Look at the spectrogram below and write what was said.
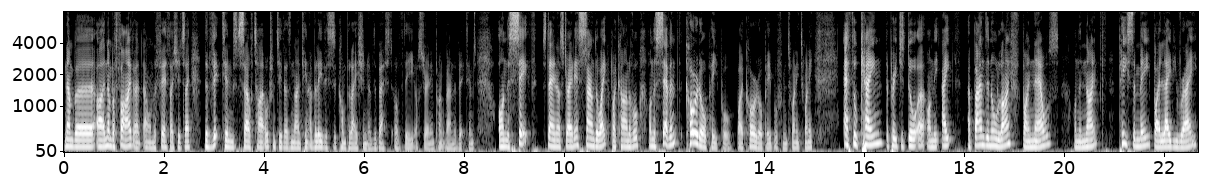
Number uh, number five, uh, on the fifth, I should say, The Victims self titled from 2019. I believe this is a compilation of the best of the Australian punk band, The Victims. On the sixth, Stay in Australia, Sound Awake by Karnivool. On the seventh, Corridor People by Corridor People from 2020. Ethel Cain, The Preacher's Daughter, on the 8th. Abandon All Life by Nails, on the ninth, Piece of Me by Lady Wray,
